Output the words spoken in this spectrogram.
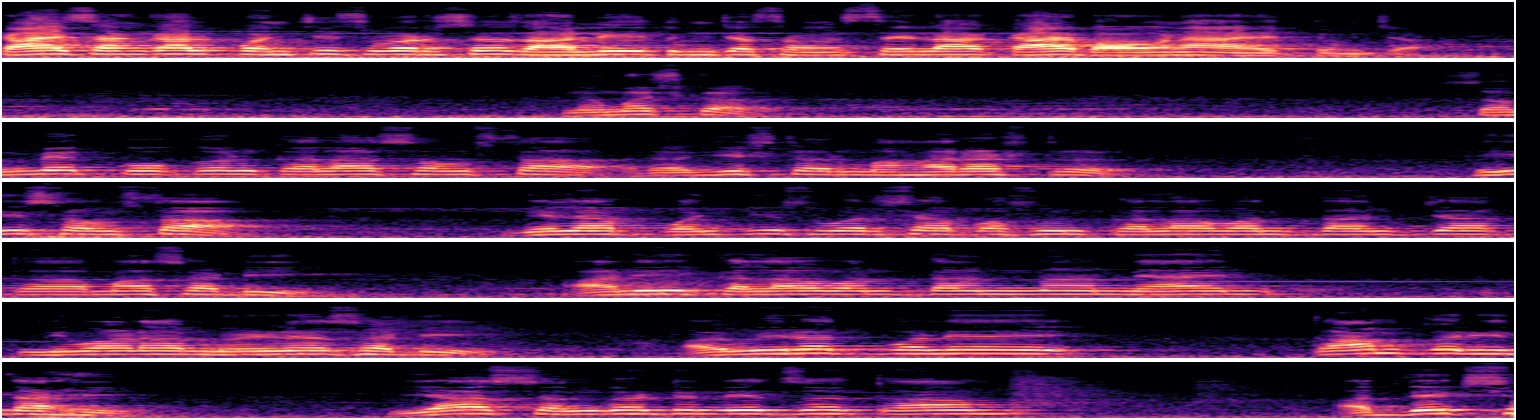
काय सांगाल पंचवीस वर्ष झाली तुमच्या संस्थेला काय भावना आहेत तुमच्या? नमस्कार. सम्यक कोकण कला संस्था रजिस्टर महाराष्ट्र ही संस्था गेल्या पंचवीस वर्षापासून कलावंतांच्या कामासाठी आणि कलावंतांना न्याय निवाडा मिळण्यासाठी अविरतपणे काम करीत आहे. या संघटनेचं काम अध्यक्ष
